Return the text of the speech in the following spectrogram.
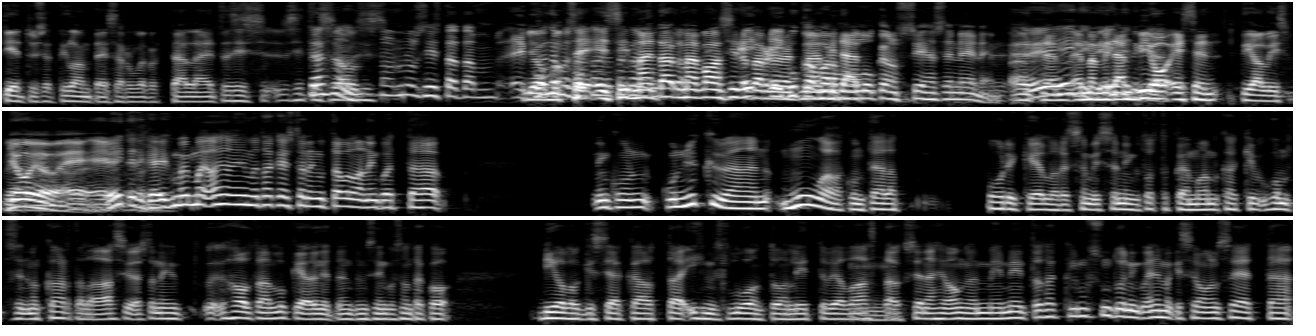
tietyissä tilanteissa ruveta tällä. Että siis, sitä se on, siis, no, no siis tätä... Ei, Joo, mutta se, ei, mä, en, mä vaan siitä tarkoitan, että... Ei kukaan varmaan lukenut siihen sen enempää. Ei, ei, en mä mitään bioessentialismia. Joo, joo, ei. Ei, ei tietenkään. Mä, mä, mä, mä takia sitä niin tavallaan, niin kuin, että niin kuin, kun nykyään muualla kuin täällä podikellarissa, missä niin kuin, totta kai me olemme kaikki huomattavasti enemmän kartalla asioista, niin halutaan lukea jotenkin, niin kuin sanotaanko, biologisia kautta ihmisluontoon liittyviä mm-hmm. vastauksia mm. näihin ongelmiin, niin tota, kyllä musta tuntuu niin kuin enemmänkin se on se, että ä,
